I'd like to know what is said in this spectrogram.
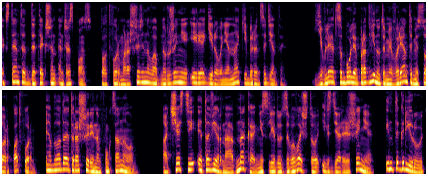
Extended Detection and Response – платформа расширенного обнаружения и реагирования на киберинциденты, являются более продвинутыми вариантами SOAR-платформ и обладают расширенным функционалом. Отчасти это верно, однако не следует забывать, что XDR-решения интегрируют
